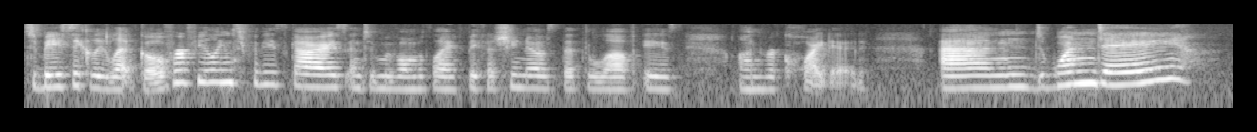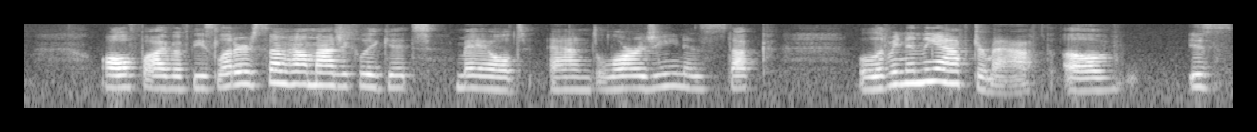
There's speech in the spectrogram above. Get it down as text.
to basically let go of her feelings for these guys and to move on with life because she knows that the love is unrequited. And one day, all five of these letters somehow magically get mailed and Lara Jean is stuck living in the aftermath of is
